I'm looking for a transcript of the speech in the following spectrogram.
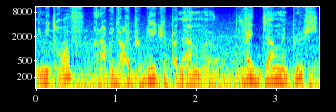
limitrophe, à la rue de la République pendant euh, 20 ans et plus.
